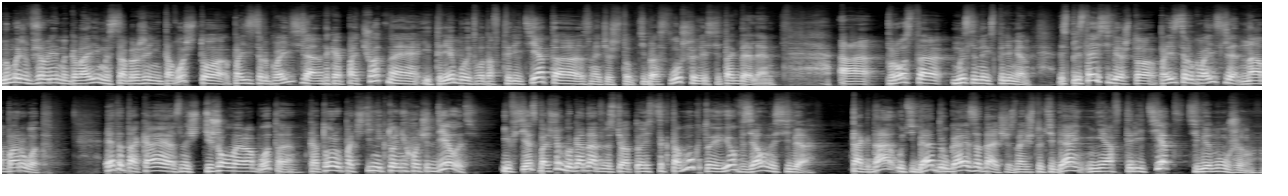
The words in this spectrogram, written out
но мы же все время говорим из соображений того, что позиция руководителя, она такая почетная и требует вот авторитета, значит, чтобы тебя слушались и так далее. А просто мысленный эксперимент. То есть представь себе, что позиция руководителя наоборот. Это такая, значит, тяжелая работа, которую почти никто не хочет делать, и все с большой благодарностью относятся к тому, кто ее взял на себя. Тогда у тебя другая задача. Значит, у тебя не авторитет тебе нужен,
